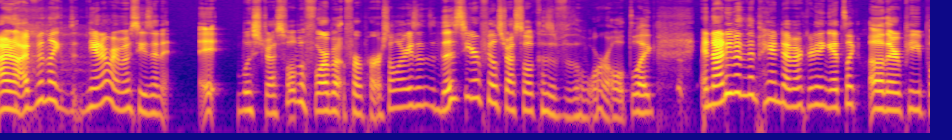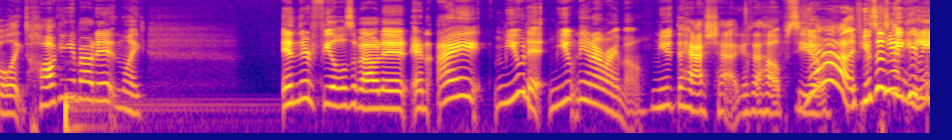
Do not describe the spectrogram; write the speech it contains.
i don't know i've been like the NaNoWriMo season it was stressful before but for personal reasons this year feels stressful because of the world like and not even the pandemic or anything it's like other people like talking about it and like in their feels about it and i mute it mute NaNoWriMo mute the hashtag if that helps you yeah, if you this is me giving you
